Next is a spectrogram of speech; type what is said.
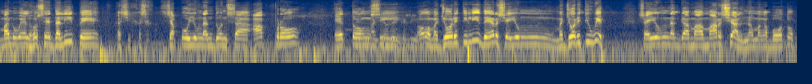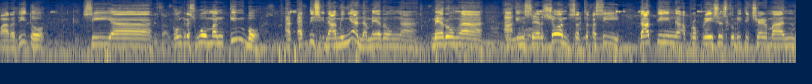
Manuel Jose Dalipe kasi, kasi siya po yung nandun sa APRO. Etong Yung si majority leader. Oo, majority leader, siya yung majority whip. Siya yung nag-marshal ng mga boto para dito. Si ah, Congresswoman Kimbo at at least inamin niya na merong ah, merong ah, ah, insertion sa saka si dating ah, Appropriations Committee Chairman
